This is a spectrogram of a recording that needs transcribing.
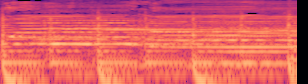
Vuela.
